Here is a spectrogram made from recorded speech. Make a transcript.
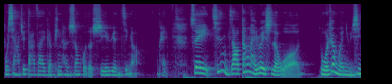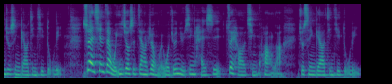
我想要去打造一个平衡生活的事业愿景啊。OK，所以其实你知道，刚来瑞士的我。我认为女性就是应该要经济独立，虽然现在我依旧是这样认为，我觉得女性还是最好的情况啦，就是应该要经济独立。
